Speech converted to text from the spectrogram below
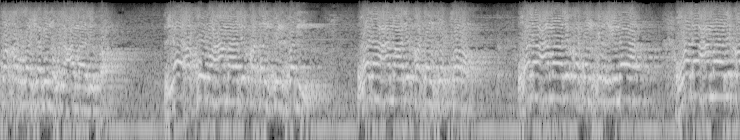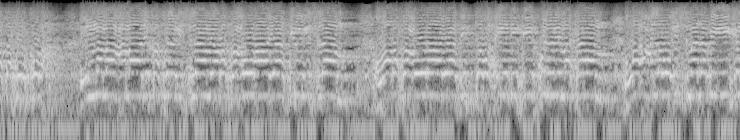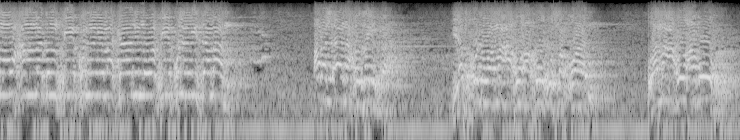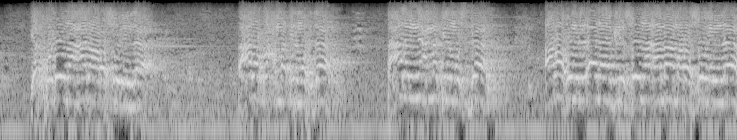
تخرج منه العمالقة. لا أقول عمالقة في الفن ولا عمالقة في الطرب ولا عمالقة في الغناء ولا عمالقة في الكره. إنما عمالقة الإسلام رفعوا رايات الإسلام ورفعوا رايات التوحيد في كل مكان وأعلى أرى الآن حذيفة يدخل ومعه أخوه صفوان ومعه أبوه يدخلون على رسول الله على الرحمة المهداة على النعمة المسداة. أراهم الآن يجلسون أمام رسول الله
